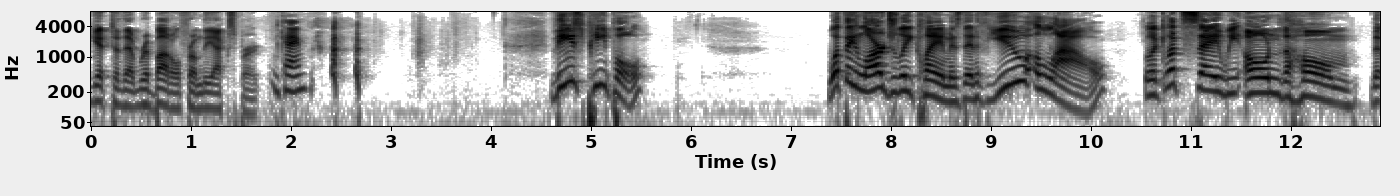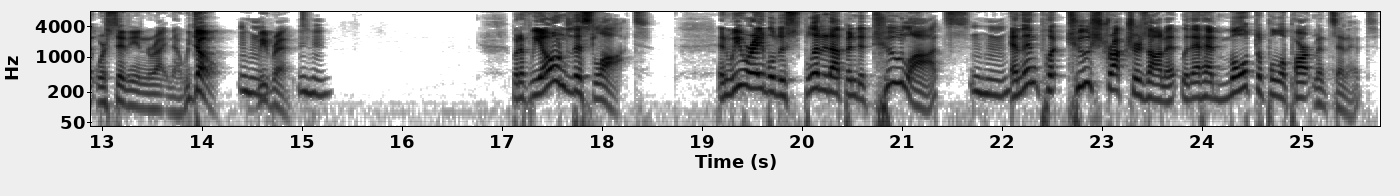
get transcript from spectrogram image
get to the rebuttal from the expert. Okay. These people, what they largely claim is that if you allow, like, let's say we own the home that we're sitting in right now. We don't, Mhm. we rent. Mm-hmm. But if we owned this lot and we were able to split it up into two lots Mhm. and then put two structures on it that had multiple apartments in it,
